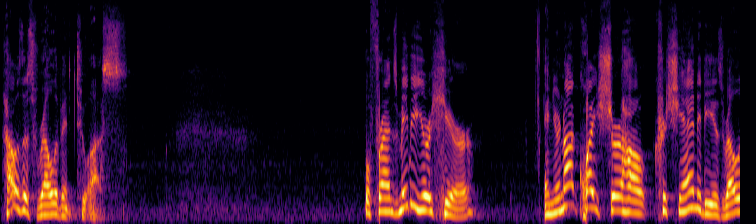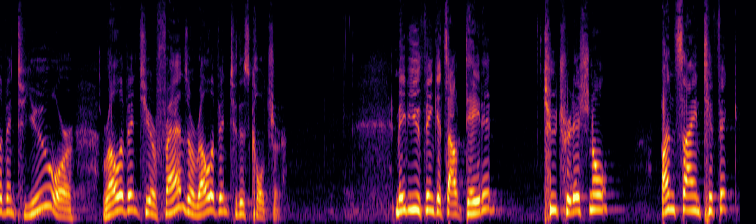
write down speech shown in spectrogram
How is this relevant to us? Well, friends, maybe you're here and you're not quite sure how Christianity is relevant to you or relevant to your friends or relevant to this culture. Maybe you think it's outdated, too traditional, unscientific.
